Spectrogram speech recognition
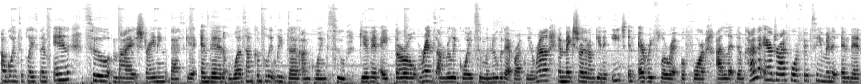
I'm going to place them into my straining basket and then once I'm completely done, I'm going to give it a thorough rinse. I'm really going to maneuver that broccoli around and make sure that I'm getting each and every floret before I let them kind of air dry for 15 minutes and then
